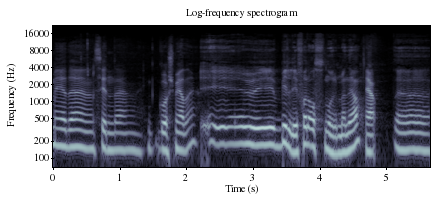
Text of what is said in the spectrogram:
Med det, siden det går så mye av det? I- i- Billig for oss nordmenn, ja. Ja. Uh,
